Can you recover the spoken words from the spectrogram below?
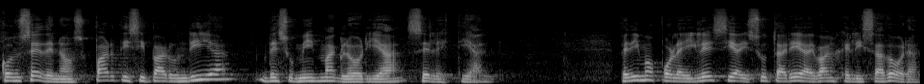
concédenos participar un día de su misma gloria celestial. Pedimos por la Iglesia y su tarea evangelizadora,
